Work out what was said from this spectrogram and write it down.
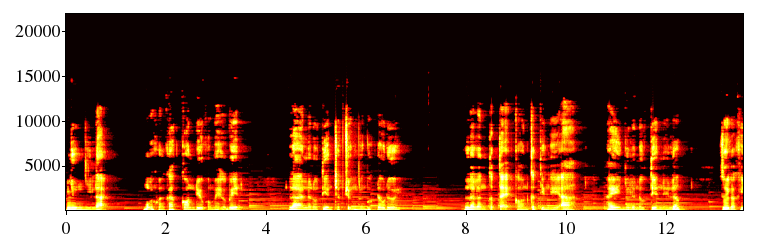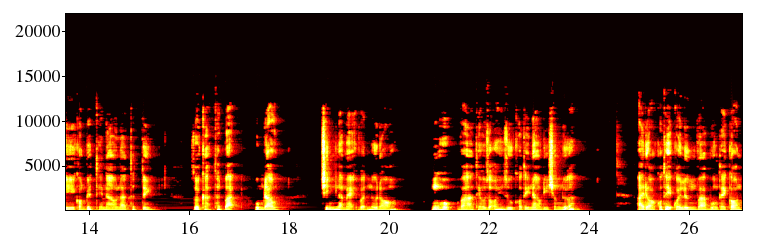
Nhưng nhìn lại, mỗi khoảnh khắc con đều có mẹ ở bên, là lần đầu tiên chập chững những bước đầu đời. Là lần tập tệ con cất tiếng nghe a, hay như lần đầu tiên đến lớp, rồi cả khi con biết thế nào là thất tình, rồi cả thất bại, ốm đau, chính là mẹ vẫn ở đó ủng hộ và theo dõi dù có thế nào đi chăng nữa. Ai đó có thể quay lưng và buông tay con,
